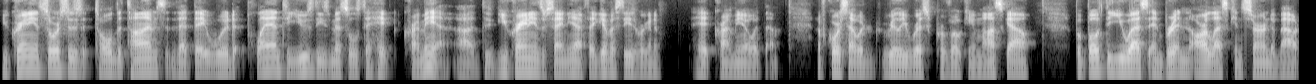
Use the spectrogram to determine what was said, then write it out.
Ukrainian sources told the Times that they would plan to use these missiles to hit Crimea. Uh, the Ukrainians are saying, yeah, if they give us these, we're going to hit Crimea with them. Of course, that would really risk provoking Moscow. But both the US and Britain are less concerned about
